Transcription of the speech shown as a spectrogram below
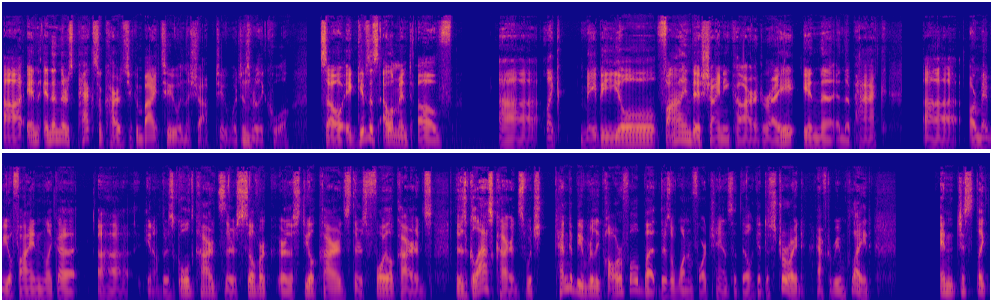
Uh, and and then there's packs of cards you can buy too in the shop too, which is mm really cool. So it gives this element of uh, like maybe you'll find a shiny card right in the in the pack, uh, or maybe you'll find like a uh, you know, there's gold cards, there's silver or the steel cards, there's foil cards, there's glass cards, which tend to be really powerful, but there's a one in four chance that they'll get destroyed after being played. And just like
